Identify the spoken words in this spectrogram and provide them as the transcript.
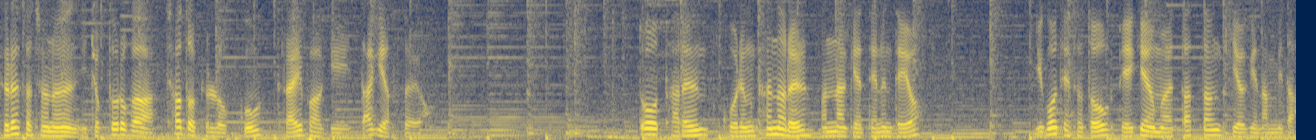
그래서 저는 이쪽 도로가 차도 별로 없고 드라이브하기 딱이었어요. 또 다른 고령 터널을 만나게 되는데요. 이곳에서도 배기음을 땄던 기억이 납니다.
